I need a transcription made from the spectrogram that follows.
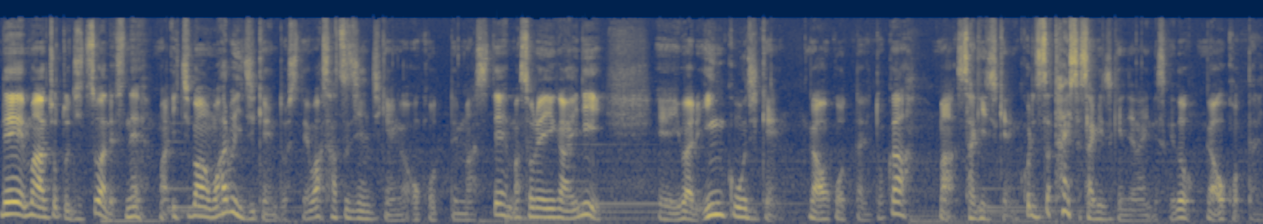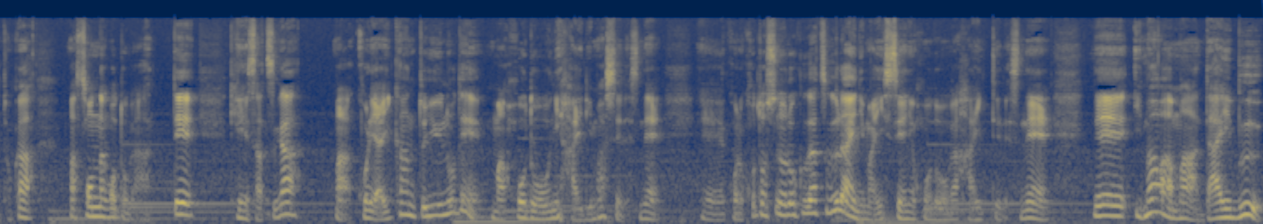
でまあちょっと実はですね、まあ、一番悪い事件としては殺人事件が起こってまして、まあ、それ以外に、えいわゆる淫行事件が起こったりとか、まあ、詐欺事件これ実は大した詐欺事件じゃないんですけどが起こったりとか、まあ、そんなことがあって警察がまあ、これはいかんというので、まあ、歩道に入りましてですね、えーこれ今年の6月ぐらいにま一斉に歩道が入ってですねで今はまあだいぶ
